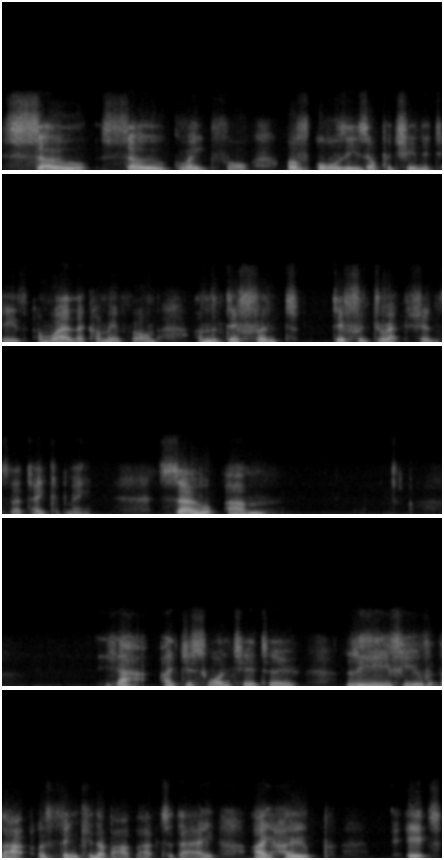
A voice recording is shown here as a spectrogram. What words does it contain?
so, so grateful of all these opportunities and where they're coming from and the different different directions they're taking me. So um yeah, I just wanted to leave you with that of thinking about that today. I hope it's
